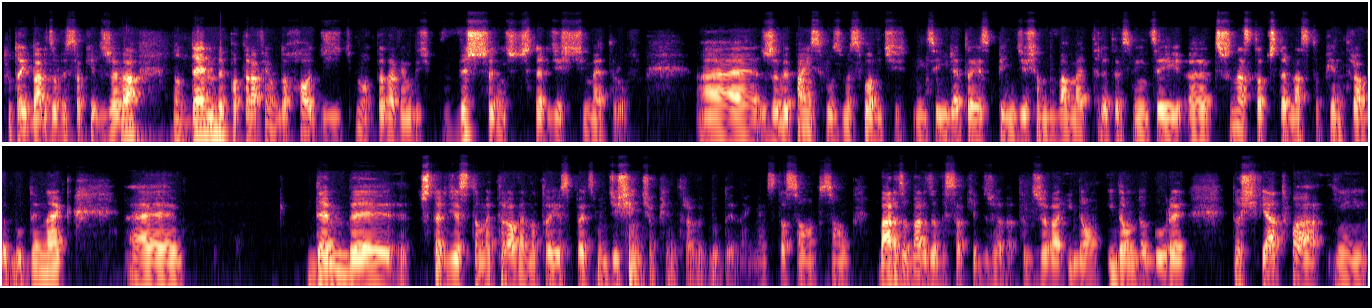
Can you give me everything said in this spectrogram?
tutaj bardzo wysokie drzewa, no dęby potrafią dochodzić, potrafią być wyższe niż 40 metrów. E, żeby Państwu uzmysłowić mniej więcej ile to jest 52 metry, to jest mniej więcej 13-14 piętrowy budynek. E, dęby 40-metrowe, no to jest powiedzmy 10-piętrowy budynek, więc to są, to są bardzo, bardzo wysokie drzewa. Te drzewa idą, idą do góry, do światła i,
